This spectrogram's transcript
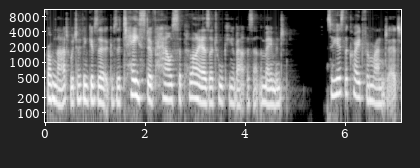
from that, which I think gives a gives a taste of how suppliers are talking about this at the moment. So here's the quote from Ranjit.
